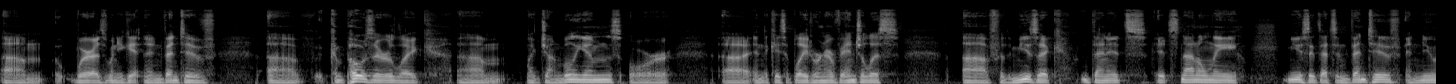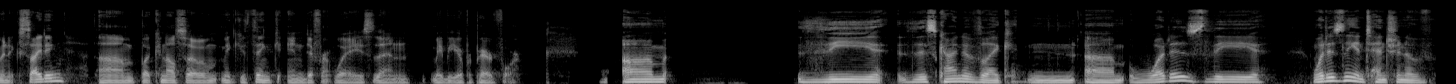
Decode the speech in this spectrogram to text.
um, whereas when you get an inventive uh, composer like um, like John Williams or uh, in the case of Blade Runner Vangelis uh, for the music, then it's it's not only music that's inventive and new and exciting, um, but can also make you think in different ways than maybe you're prepared for. Um, the this kind of like, um, what is the what is the intention of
